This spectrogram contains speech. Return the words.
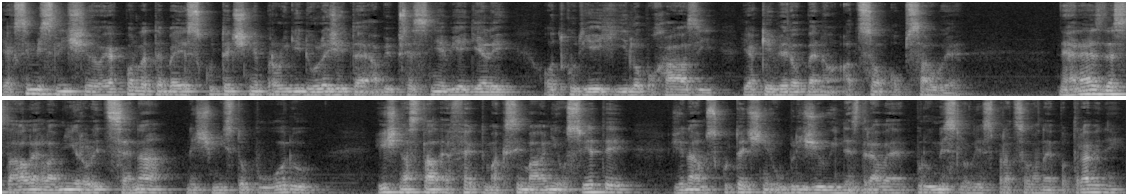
Jak si myslíš, jak podle tebe je skutečně pro lidi důležité, aby přesně věděli, odkud jejich jídlo pochází, jak je vyrobeno a co obsahuje. Nehraje zde stále hlavní roli cena než místo původu? Již nastal efekt maximální osvěty, že nám skutečně ubližují nezdravé průmyslově zpracované potraviny?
